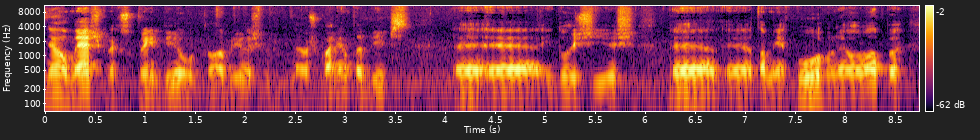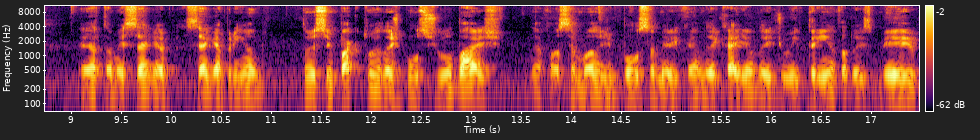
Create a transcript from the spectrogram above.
né, o México né, que surpreendeu, então abriu acho, né, uns 40 bips é, é, em dois dias. também é curva, né? A Europa é, também segue, segue abrindo. Então isso impactou nas bolsas globais. Né? Foi uma semana de bolsa americana aí caindo aí de 1,30 a 2,5.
